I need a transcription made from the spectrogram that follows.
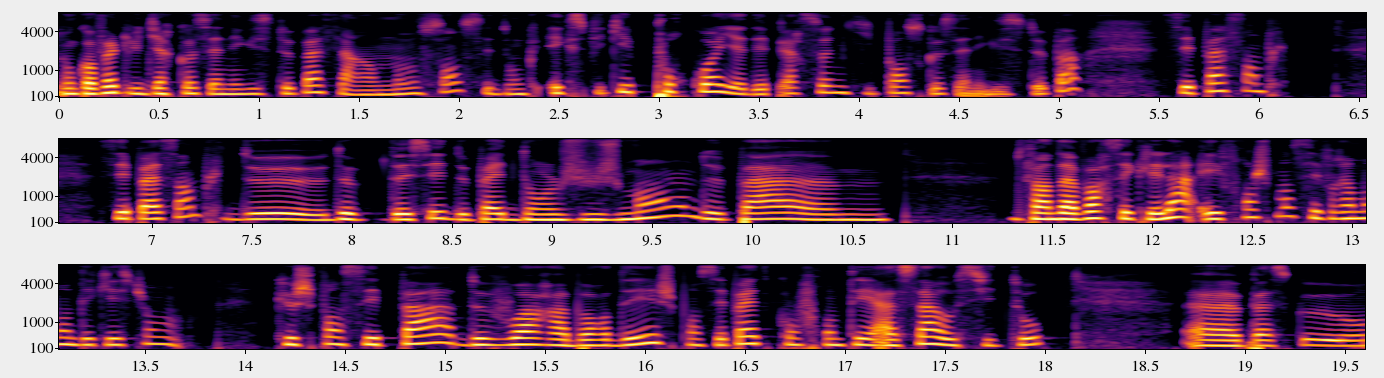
Donc en fait lui dire que ça n'existe pas c'est un non-sens et donc expliquer pourquoi il y a des personnes qui pensent que ça n'existe pas c'est pas simple. C'est pas simple de d'essayer de, pas être dans le jugement, de pas euh, enfin d'avoir ces clés là et franchement c'est vraiment des questions que je pensais pas devoir aborder, je pensais pas être confrontée à ça aussitôt. Euh, parce que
